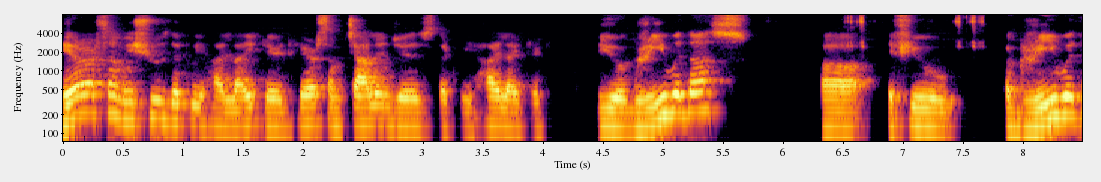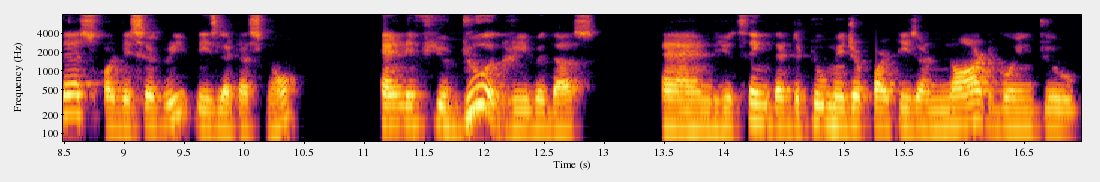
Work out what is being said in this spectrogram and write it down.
Here are some issues that we highlighted. Here are some challenges that we highlighted. Do you agree with us? Uh, if you agree with us or disagree, please let us know. And if you do agree with us and you think that the two major parties are not going to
